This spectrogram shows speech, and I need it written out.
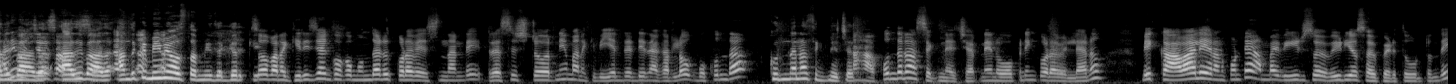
అది బాధ అది. బాధ. అందుకే మేమే వస్తాం మీ దగ్గరికి. సో మన గిరిజ ఇంకొక ముందడుగు కూడా వేసిందండి. డ్రెస్ స్టోర్ని మనకి విఎన్ రెడ్డి నగర్లో ముకుంద కుందన సిగ్నేచర్. కుందన సిగ్నేచర్. నేను ఓపెనింగ్ కూడా వెళ్ళాను. మీకు కావాలి అని అనుకుంటే అమ్మాయి వీడియోస్ వీడియోస్ అవి పెడుతూ ఉంటుంది.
